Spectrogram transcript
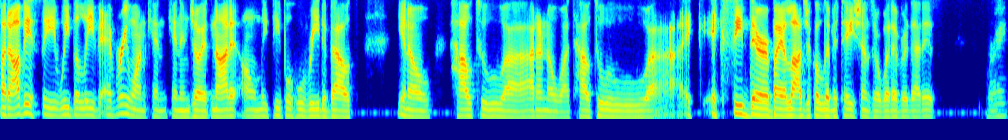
But obviously, we believe everyone can can enjoy it, not only people who read about, you know, how to uh, I don't know what, how to uh, ex- exceed their biological limitations or whatever that is. Right.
